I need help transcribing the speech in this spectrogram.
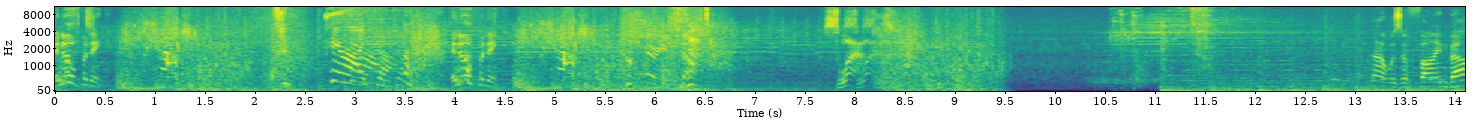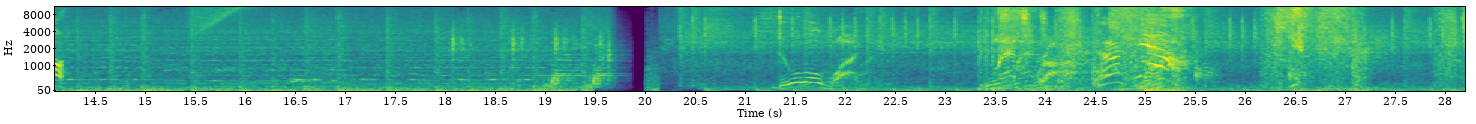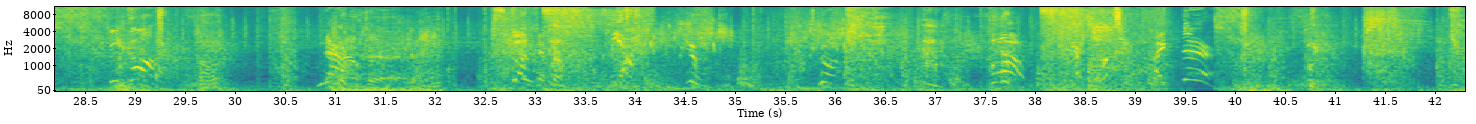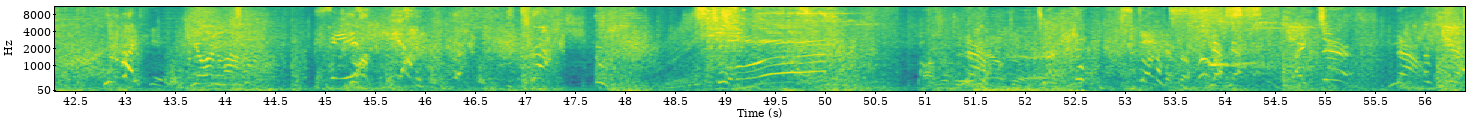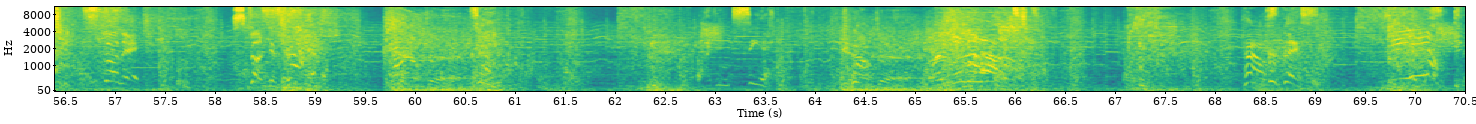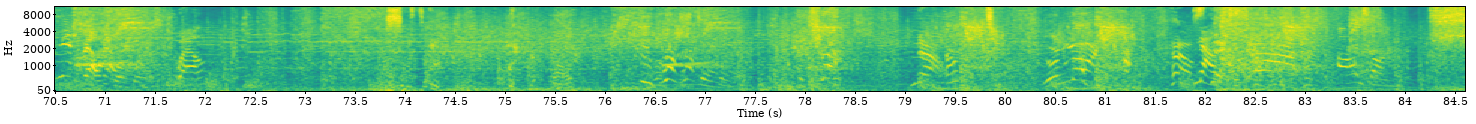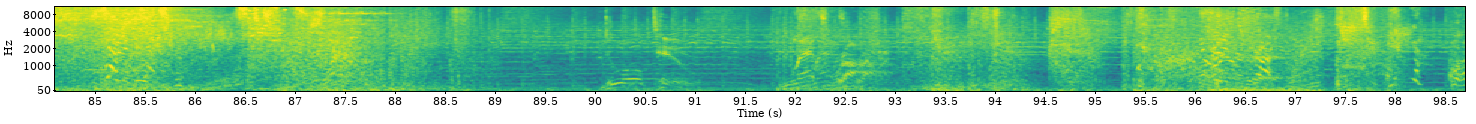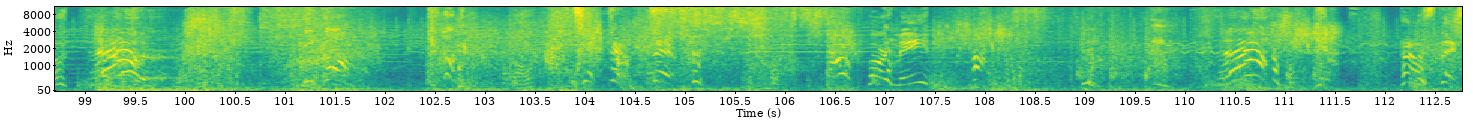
An opening! here I go. An opening! Prepare yourself! Slap! That was a fine bout. Duel 1. Let's rock! Yeah. Be gone. Now! Hello! Right! Right here. Trash. Positive counter! Stun dipper! Right there! Now! Stun it! Stun dipper! I didn't see it! How's this? Fell for it. Well, Rushdown. Now! You're mine! How's Now, this? eyes on me. Duel 2. Let's rock! Be gone! There! Pardon me? How's this?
